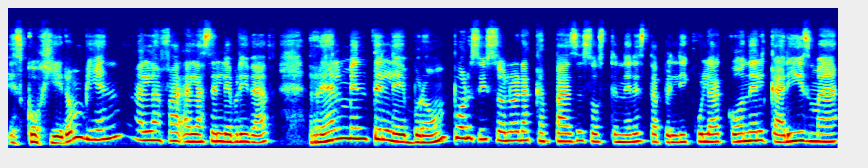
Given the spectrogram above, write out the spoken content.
escogieron bien a la, a la celebridad. ¿Realmente Lebron por sí solo era capaz de sostener esta película con el carisma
